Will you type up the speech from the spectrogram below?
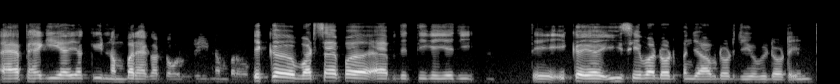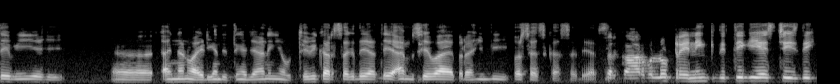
ਐਪ ਹੈਗੀ ਹੈ ਜਾਂ ਕੋਈ ਨੰਬਰ ਹੈਗਾ ਟੋਲ ਫ੍ਰੀ ਨੰਬਰ ਹੋ ਇੱਕ WhatsApp ਐਪ ਦਿੱਤੀ ਗਈ ਹੈ ਜੀ ਤੇ ਇੱਕ eseva.punjab.gov.in ਤੇ ਵੀ ਇਹ ਇਹਨਾਂ ਨੂੰ ਆਈਡੀਆਂ ਦਿੱਤੀਆਂ ਜਾਣਗੀਆਂ ਉੱਥੇ ਵੀ ਕਰ ਸਕਦੇ ਆ ਤੇ ਐਮ ਸੇਵਾ ਐਪ ਰਾਹੀਂ ਵੀ ਪ੍ਰੋਸੈਸ ਕਰ ਸਕਦੇ ਆ ਸਰਕਾਰ ਵੱਲੋਂ ਟ੍ਰੇਨਿੰਗ ਦਿੱਤੀ ਗਈ ਹੈ ਇਸ ਚੀਜ਼ ਦੀ?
